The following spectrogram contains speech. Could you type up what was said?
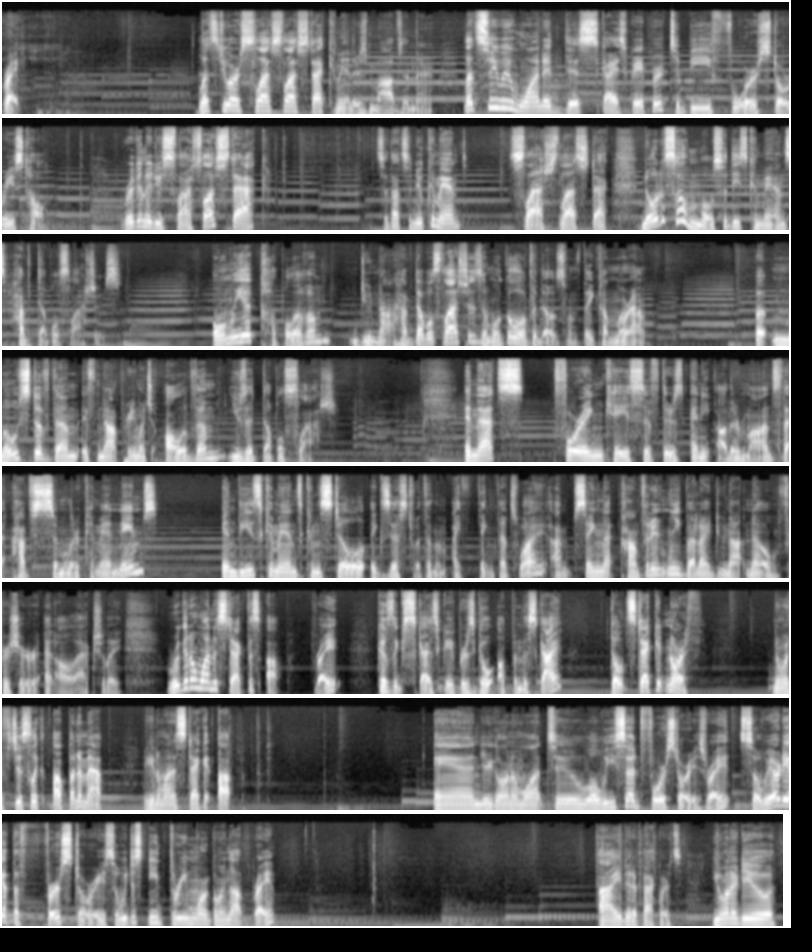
Right. Let's do our slash slash stack command. There's mobs in there. Let's say we wanted this skyscraper to be four stories tall. We're going to do slash slash stack. So that's a new command. Slash slash stack. Notice how most of these commands have double slashes. Only a couple of them do not have double slashes, and we'll go over those once they come around. But most of them, if not pretty much all of them, use a double slash. And that's for in case if there's any other mods that have similar command names, and these commands can still exist within them. I think that's why. I'm saying that confidently, but I do not know for sure at all, actually we're going to want to stack this up, right? Because like skyscrapers go up in the sky. Don't stack it north. North just looks up on a map. You're going to want to stack it up. And you're going to want to, well, we said four stories, right? So we already have the first story, so we just need three more going up, right? I did it backwards. You want to do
